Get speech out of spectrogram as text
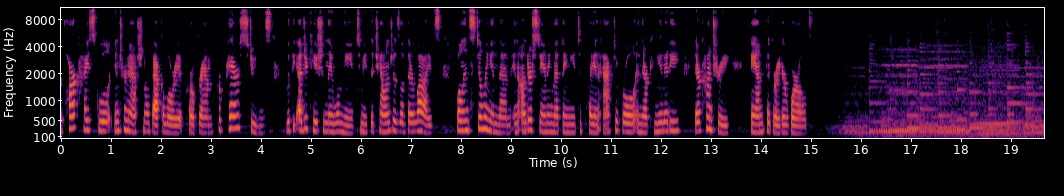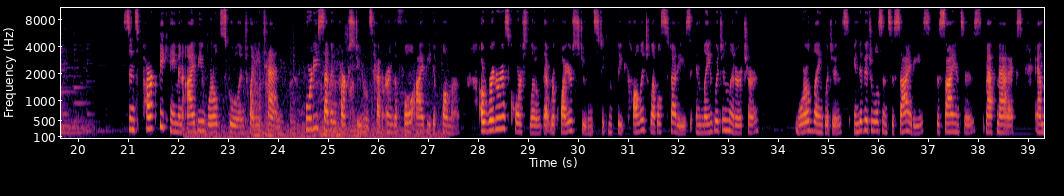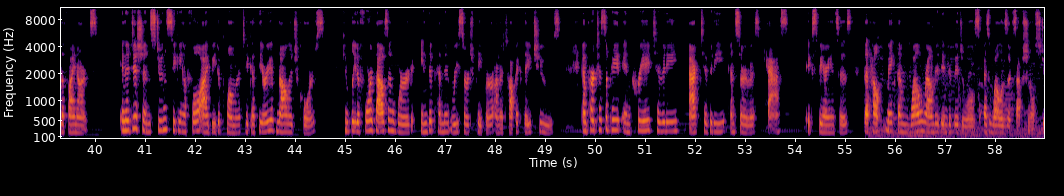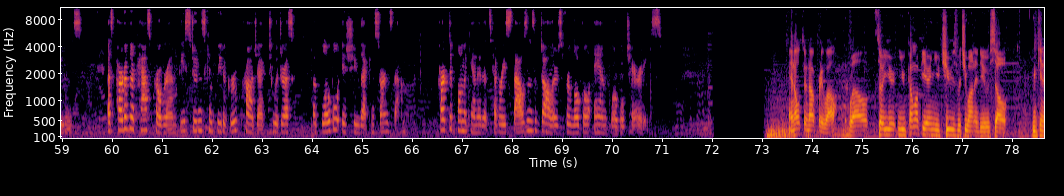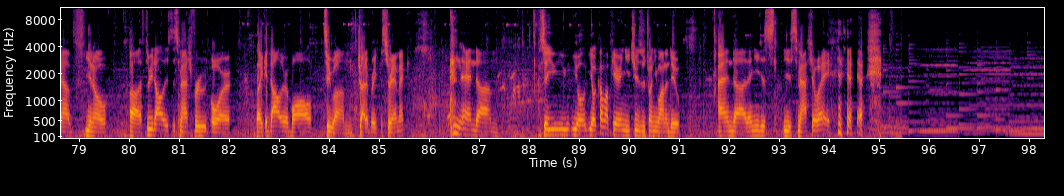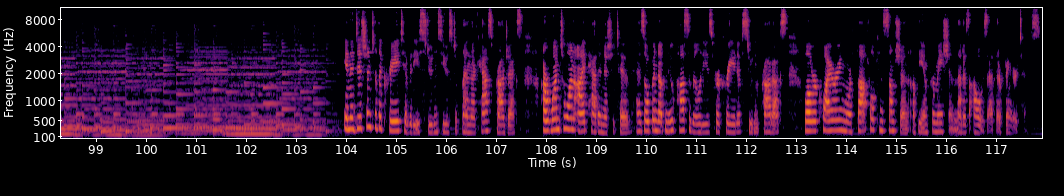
The Park High School International Baccalaureate program prepares students with the education they will need to meet the challenges of their lives while instilling in them an understanding that they need to play an active role in their community, their country, and the greater world. Since Park became an IB World School in 2010, 47 Park students have earned the full IB diploma, a rigorous course load that requires students to complete college-level studies in language and literature, world languages, individuals and societies, the sciences, mathematics, and the fine arts. In addition, students seeking a full IB diploma take a Theory of Knowledge course, complete a 4,000-word independent research paper on a topic they choose, and participate in Creativity, Activity, and Service CAS experiences that help make them well-rounded individuals as well as exceptional students. As part of their CAS program, these students complete a group project to address a global issue that concerns them. Park diploma candidates have raised thousands of dollars for local and global charities. And all turned out pretty well. Well, so you you come up here and you choose what you want to do. So we can have, you know, uh, $3 to smash fruit or like a dollar a ball to um, try to break the ceramic. and um, so you, you, you'll, you'll come up here and you choose which one you want to do. And uh, then you just, you smash away. In addition to the creativity students use to plan their CAS projects, our one-to-one -one iPad initiative has opened up new possibilities for creative student products while requiring more thoughtful consumption of the information that is always at their fingertips.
